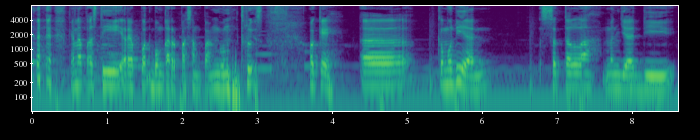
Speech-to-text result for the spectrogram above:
karena pasti repot bongkar pasang panggung terus. Oke, okay, uh, eh, kemudian setelah menjadi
